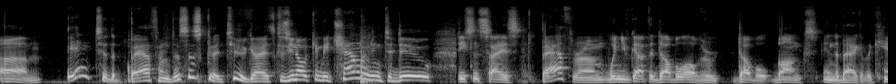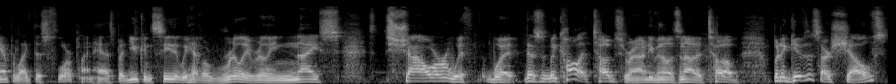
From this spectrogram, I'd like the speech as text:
Um, into the bathroom. This is good too, guys, because you know it can be challenging to do decent sized bathroom when you've got the double over double bunks in the back of the camper like this floor plan has. But you can see that we have a really, really nice shower with what this is, we call it tub surround, even though it's not a tub, but it gives us our shelves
